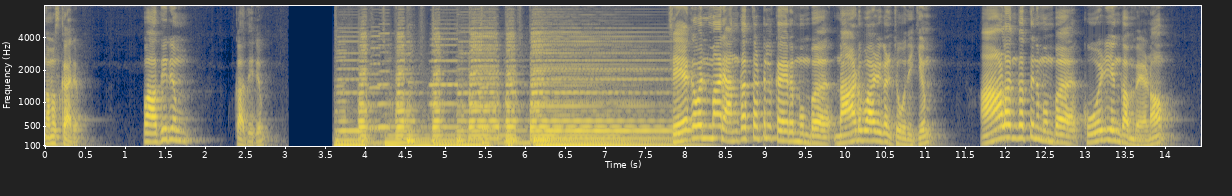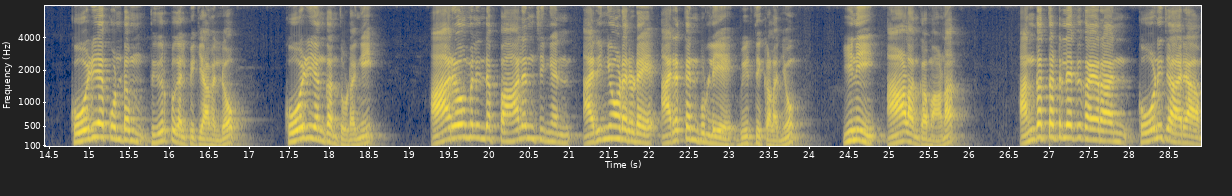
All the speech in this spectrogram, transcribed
നമസ്കാരം. പതിരും കതിരും. ചേകവന്മാർ അങ്കത്തട്ടിൽ കയറും മുമ്പ് നാടുവാഴികൾ ചോദിക്കും ആളങ്കത്തിന് മുമ്പ് കോഴിയങ്കം വേണോ? കോഴിയെ കൊണ്ടും തീർപ്പ് കൽപ്പിക്കാമല്ലോ. കോഴിയങ്കം തുടങ്ങി. ആരോമലിന്റെ പാലൻ ചിങ്ങൻ അരിഞ്ഞോടരുടെ അരക്കൻ പുള്ളിയെ വീഴ്ത്തിക്കളഞ്ഞു. ഇനി ആളംഗമാണ് അങ്കത്തട്ടിലേക്ക് കയറാൻ കോണി ചാരാം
